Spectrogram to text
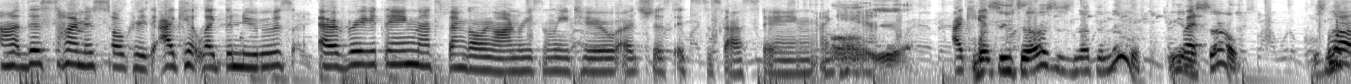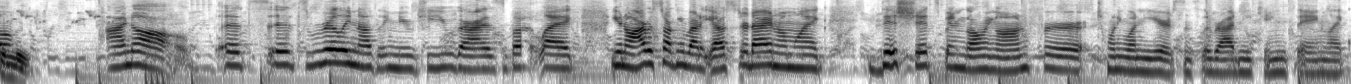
Uh, this time is so crazy. I can't like the news, everything that's been going on recently too. It's just it's disgusting. I Oh can't. yeah. I But can't. see, to us, it's nothing new. We in the South. It's Well- nothing new. I know. It's it's really nothing new to you guys, but like, you know, I was talking about it yesterday and I'm like this shit's been going on for 21 years since the Rodney King thing. Like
